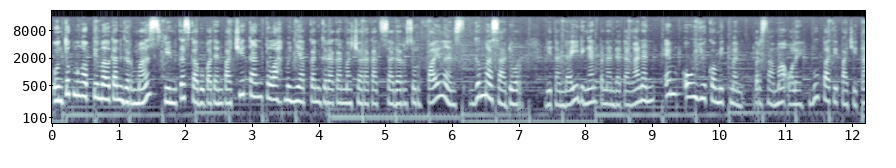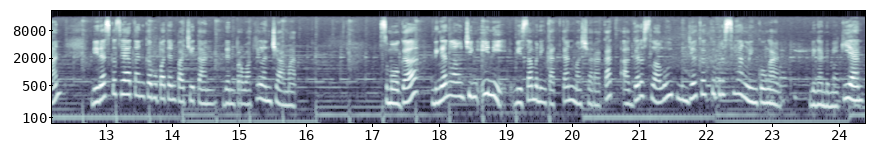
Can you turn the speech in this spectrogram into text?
Untuk mengoptimalkan Germas, Dinkes Kabupaten Pacitan telah menyiapkan gerakan masyarakat sadar surveillance Gemasadur ditandai dengan penandatanganan MOU komitmen bersama oleh Bupati Pacitan, Dinas Kesehatan Kabupaten Pacitan, dan perwakilan camat. Semoga dengan launching ini bisa meningkatkan masyarakat agar selalu menjaga kebersihan lingkungan. Dengan demikian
